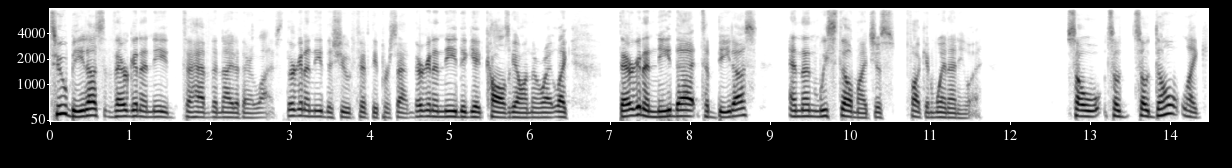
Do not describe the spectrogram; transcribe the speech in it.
to beat us, they're going to need to have the night of their lives. They're going to need to shoot 50%. They're going to need to get calls going their way. Like they're going to need that to beat us. And then we still might just fucking win anyway. So so so don't like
